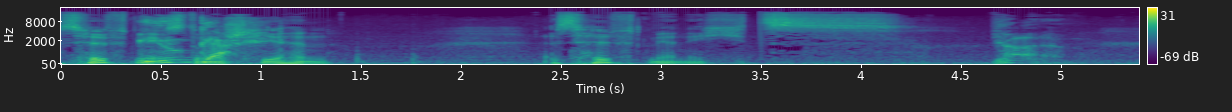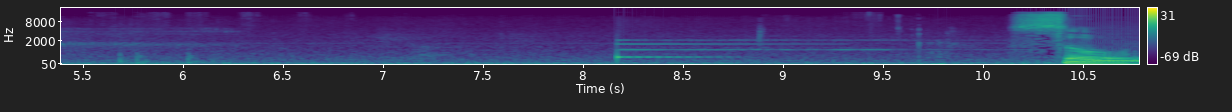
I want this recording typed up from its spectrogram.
Es hilft nichts, du musst hier hin. Es hilft mir nichts. Got him. So.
